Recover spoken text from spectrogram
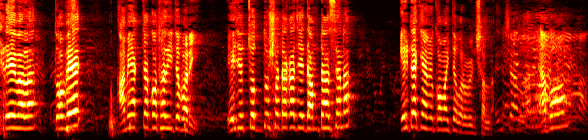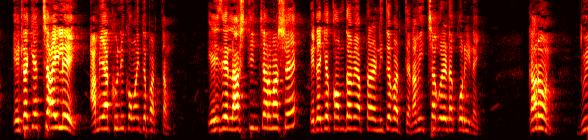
এড়ে বালা। তবে আমি একটা কথা দিতে পারি এই যে চোদ্দশো টাকা যে দামটা আছে না এটাকে আমি কমাইতে পারব ইনশাল্লাহ। এবং এটাকে চাইলে আমি এখনই কমাইতে পারতাম। এই যে লাস্ট তিন চার মাসে এটাকে কম দামে আপনারা নিতে পারতেন আমি ইচ্ছা করে এটা করি নাই। কারণ দুই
